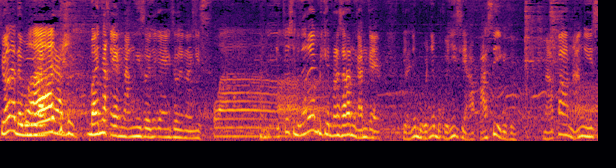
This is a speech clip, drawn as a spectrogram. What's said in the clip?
Cuman ada beberapa yang banyak yang nangis, soalnya kayak yang sudah nangis. wow. Itu sebenarnya bikin penasaran kan kayak, bilangnya bukunya bukunya siapa sih gitu. Kenapa nangis?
